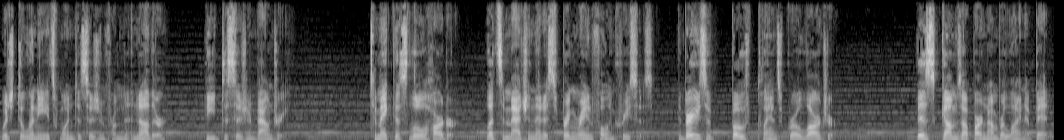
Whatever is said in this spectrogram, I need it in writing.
which delineates one decision from another, the decision boundary. To make this a little harder, let's imagine that as spring rainfall increases, the berries of both plants grow larger. This gums up our number line a bit,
